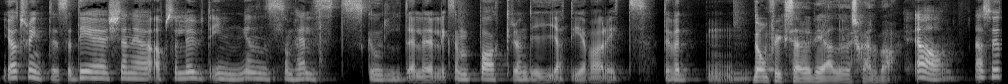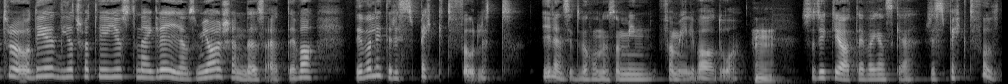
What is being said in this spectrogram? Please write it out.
Jag tror inte så. Det känner jag absolut ingen som helst skuld eller liksom bakgrund i att det varit... Det var, mm, De fixade det alldeles själva? ja, alltså jag tror, och det, jag tror att det är just den här grejen som jag kände så här, att det var, det var lite respektfullt i den situationen som min familj var då. Så tyckte jag att det var ganska respektfullt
